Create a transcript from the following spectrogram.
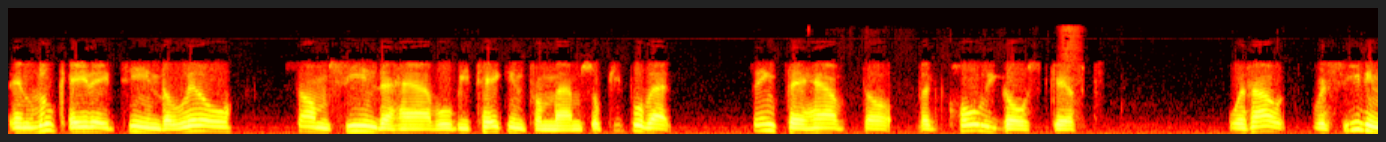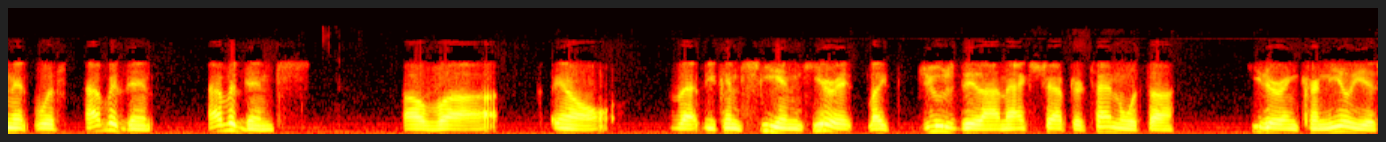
in Luke eight eighteen, the little some seem to have will be taken from them. So people that think they have the the Holy Ghost gift without receiving it with evident evidence of uh, you know that you can see and hear it, like Jews did on Acts chapter ten with uh, Peter and Cornelius.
